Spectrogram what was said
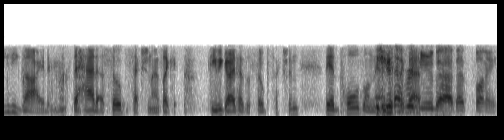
TV Guide that had a soap section. I was like, TV Guide has a soap section. They had polls on there. You never like that. knew that. That's funny.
